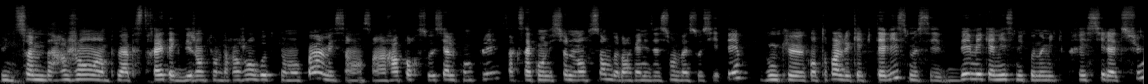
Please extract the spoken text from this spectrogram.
une somme d'argent un peu abstraite avec des gens qui ont de l'argent, d'autres qui n'en ont pas, mais c'est un, rapport social complet. C'est-à-dire que ça conditionne l'ensemble de l'organisation de la société. Donc, quand on parle de capitalisme, c'est des mécanismes économiques précis là-dessus.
